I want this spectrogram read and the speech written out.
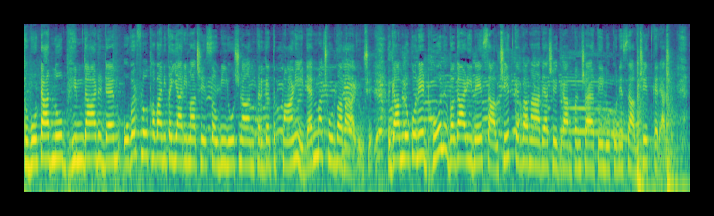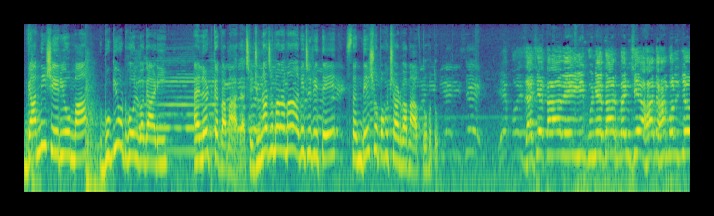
તો બોટાદનો ભીમદાડ ડેમ ઓવરફ્લો થવાની તૈયારીમાં છે. સૌની યોજના અંતર્ગત પાણી ડેમમાં છોડવામાં આવ્યું છે. ગામ લોકોને ઢોલ વગાડીને સાવચેત કરવામાં આવ્યા છે. ગ્રામ પંચાયતે લોકોને સાવચેત કર્યા છે. ગામની શેરીઓમાં ભૂગ્યો ઢોલ વગાડી એલર્ટ કરવામાં આવ્યા છે. જૂના જમાનામાં આવી જ રીતે સંદેશો પહોંચાડવામાં આવતો હતો. કોઈ તળાવે ગુનેગાર બનશે હાથ સાંભળજો.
